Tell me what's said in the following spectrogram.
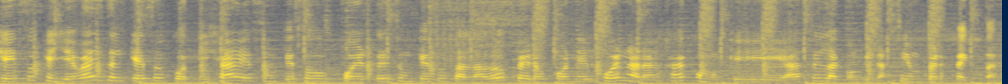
queso que lleva es el queso cotija, es un queso fuerte, es un queso salado, pero con el jugo de naranja como que hace la combinación perfecta.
